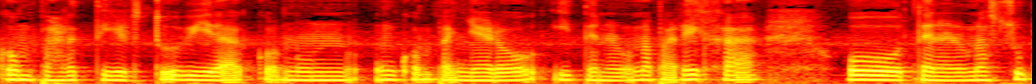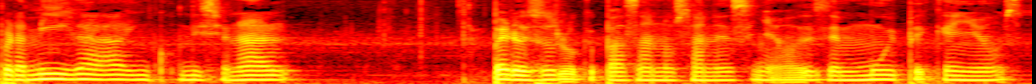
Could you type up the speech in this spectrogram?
compartir tu vida con un, compañero y tener una pareja o tener una super amiga incondicional pero eso es lo que pasa, nos han enseñado desde muy pequeños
